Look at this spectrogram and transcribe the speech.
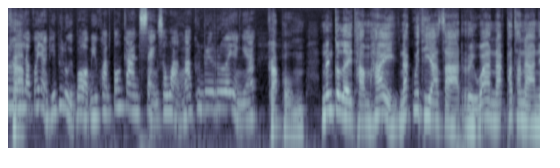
รื่ครัอยบๆแล้วก็อย่างที่พี่หลุยบอกมีความต้องการแสงสว่างมากขึ้นเรื่อย ๆ อย่างเงี้ย ครับผม นั่นก็เลยทำให้นักวิทยาศาสตร์ หรือว่านักพัฒนาใน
